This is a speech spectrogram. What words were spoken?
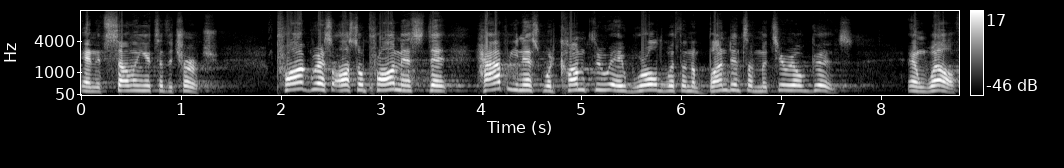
and it's selling it to the church. Progress also promised that happiness would come through a world with an abundance of material goods and wealth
